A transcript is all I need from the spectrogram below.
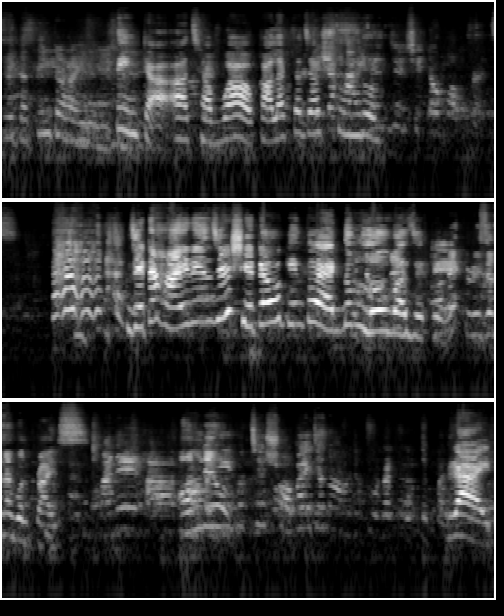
এটা তিনটা হাই তিনটা আচ্ছা ওয়াও কালারটা যা সুন্দর। যেটা হাই রেঞ্জের সেটাও কিন্তু একদম লো বাজেটে অনেক রিজনেবল প্রাইস মানে only হচ্ছে সবাই যেন আমাদের প্রোডাক্ট করতে পারে। রাইট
